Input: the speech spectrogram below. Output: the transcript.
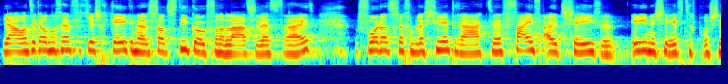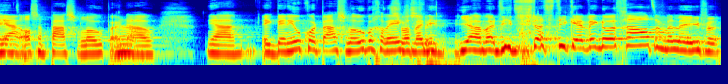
ja, want ik had nog eventjes gekeken naar de statistiek ook van de laatste wedstrijd. Voordat ze geblesseerd raakte, 5 uit 7, 71 procent ja. als een paasverloper. Ja. Nou, ja, ik ben heel kort paasverloper geweest. Maar die, ja, maar die statistiek heb ik nooit gehaald in mijn leven.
